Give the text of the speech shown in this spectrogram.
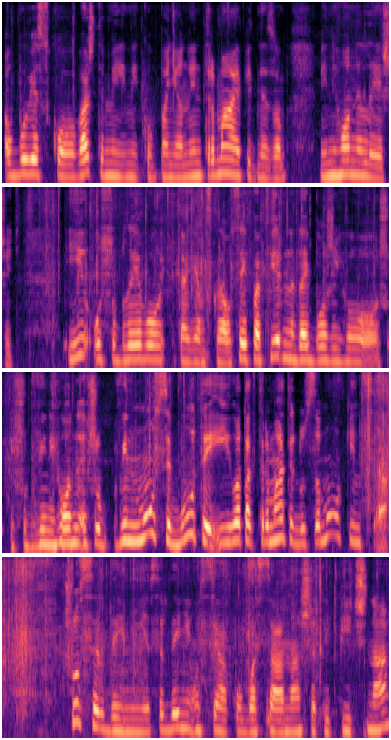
Обов'язково, бачите, мій, мій компаньон, він тримає під низом, він його не лишить. І особливо, так я вам сказала, цей папір, не дай Боже, його, щоб він його не щоб він мусить бути і його так тримати до самого кінця. Що в середині є? В середині ось ця ковбаса наша типічна,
